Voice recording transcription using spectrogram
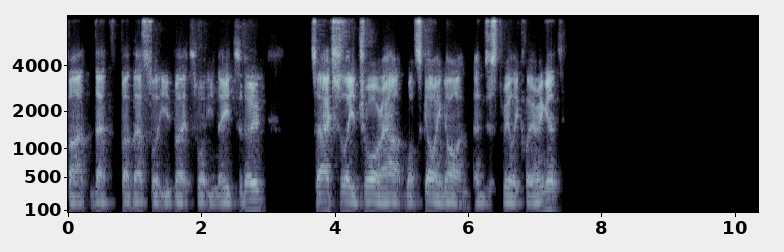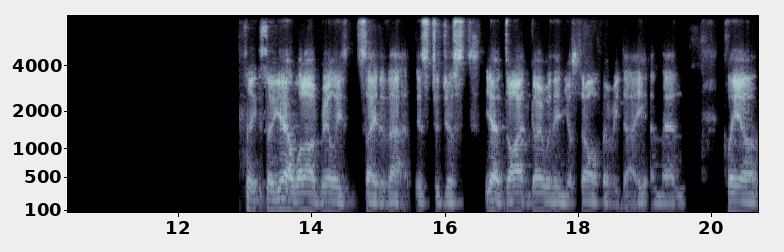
But that but that's what you that's what you need to do to actually draw out what's going on and just really clearing it. So, yeah, what I'd really say to that is to just yeah, diet go within yourself every day, and then clear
